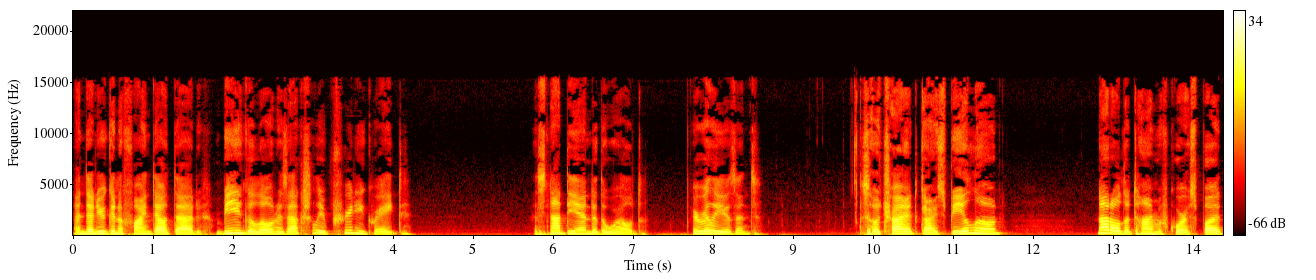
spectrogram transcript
And then you're going to find out that being alone is actually pretty great. It's not the end of the world. It really isn't. So try it, guys. Be alone. Not all the time, of course, but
